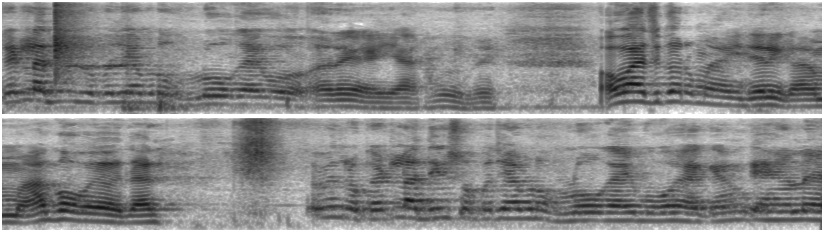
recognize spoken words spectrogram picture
કેટલા દિવસો પછી આપણો વ્લોગ આવ્યો? અરે યાર, હું અવાજ કરો મારી જરીક, આમ આગો વયો ચાલ મિત્રો, કેટલા દિવસો પછી આપણો બ્લોગ આવ્યો હે? કેમ કે એને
